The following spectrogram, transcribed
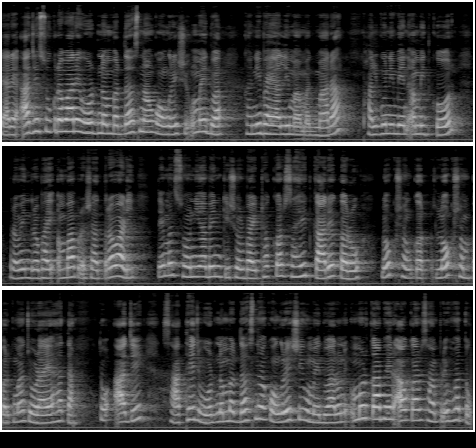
ત્યારે આજે શુક્રવારે વોર્ડ નંબર દસના કોંગ્રેસી ઉમેદવાર ઘનીભાઈ અલી મામદ મારા ફાલ્ગુનીબેન અમિત ગોર, રવિન્દ્રભાઈ અંબાપ્રસાદ ત્રવાડી તેમજ સોનિયાબેન કિશોરભાઈ ઠક્કર સહિત કાર્યકરો લોકશંકર, લોકસંપર્કમાં જોડાયા હતા. તો આજે સાથે જ વોર્ડ નંબર દસના કોંગ્રેસી ઉમેદવારોને ઉમળકાભેર આવકાર સાંપડ્યો હતો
